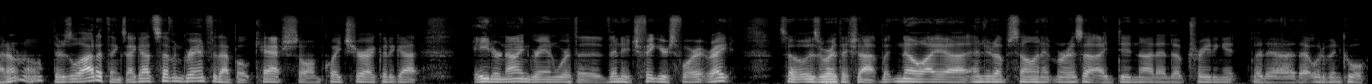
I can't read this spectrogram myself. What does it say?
I don't know. There's a lot of things. I got seven grand for that boat cash, so I'm quite sure I could have got eight or nine grand worth of vintage figures for it, right? So it was worth a shot. But no, I uh, ended up selling it, Marissa. I did not end up trading it, but uh, that would have been cool.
